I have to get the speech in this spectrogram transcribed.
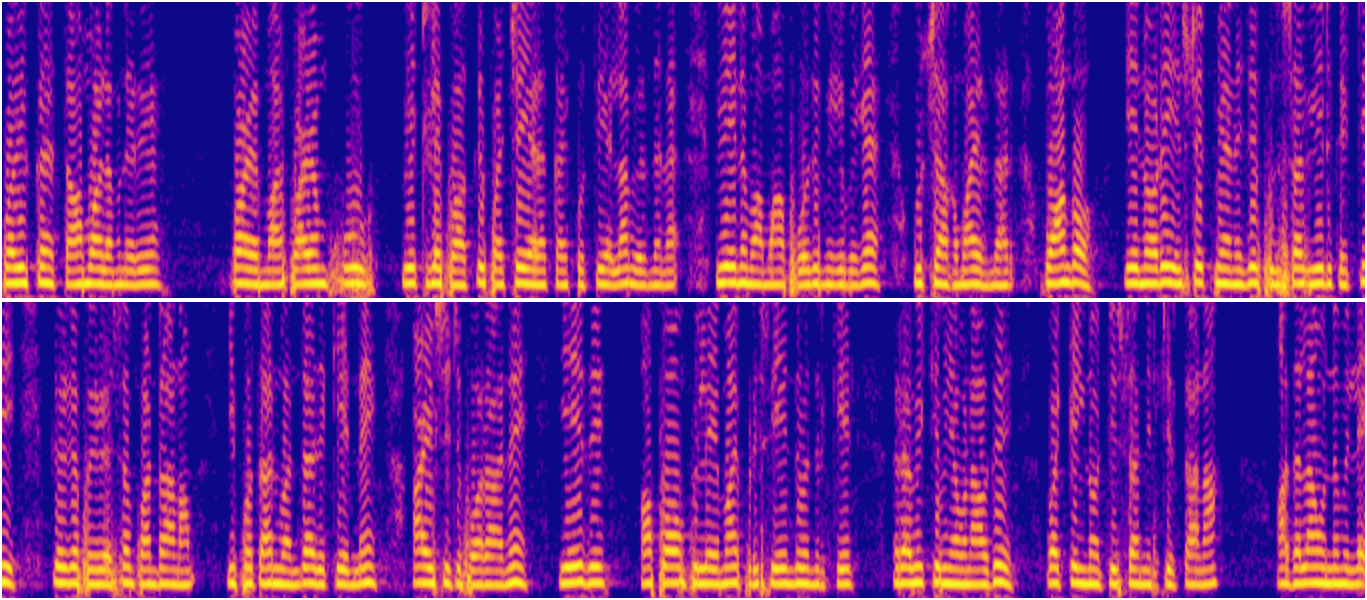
பழுக்க தாம்பாளம் நிறைய பழம் பழம் பூ வெற்றிலைப்பாக்கு பச்சை ஏலக்காய் குத்தி எல்லாம் இருந்தன. வேணுமாமா அப்போது மிக மிக உற்சாகமாக இருந்தார். வாங்கோ என்னோட எஸ்டேட் மேனேஜர் புதுசாக வீடு கட்டி கிரக பிரவேசம் பண்ணுறானாம் இப்போ தான் வந்து அதுக்கு என்னை அழைச்சிட்டு போகிறான்னு ஏது? அப்பாவும் பிள்ளையுமா இப்படி சேர்ந்து வந்திருக்கேன் ரவிக்கும் எவனாவது வக்கீல் நோட்டீஸ் அனுப்பிச்சிருக்கானா? அதெல்லாம் ஒன்றுமில்லை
